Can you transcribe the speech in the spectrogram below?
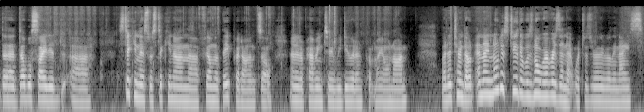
the double-sided uh, stickiness was sticking on the film that they put on. So I ended up having to redo it and put my own on. But it turned out, and I noticed too, there was no rivers in it, which was really, really nice.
